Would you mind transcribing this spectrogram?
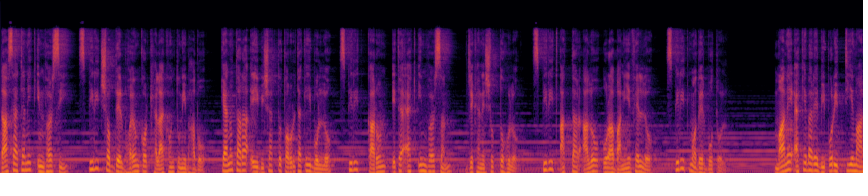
দ্য স্যাটানিক ইনভার্সি স্পিরিট শব্দের ভয়ঙ্কর খেলা এখন তুমি ভাবো। কেন তারা এই বিষাক্ত তরলটাকেই বলল, স্পিরিট কারণ এটা এক ইনভার্সন যেখানে সত্য হল। স্পিরিট আত্মার আলো ওরা বানিয়ে ফেলল, স্পিরিট মদের বোতল। মানে একেবারে বিপরীত টিএমআর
